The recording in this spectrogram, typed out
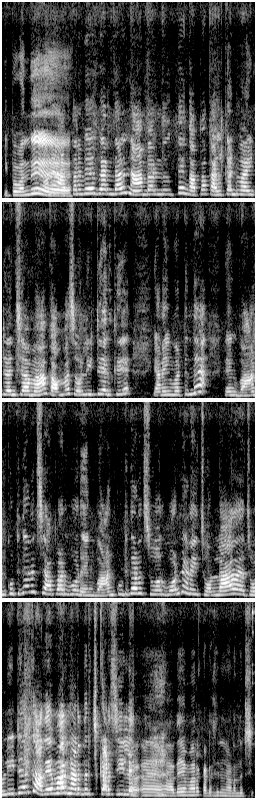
இப்ப வந்து அத்தனை பேர் பிறந்தாலும் நான் பிறந்ததுக்கு தான் எங்க அப்பா கல்கண்டு வாங்கிட்டு வந்துச்சாமா? அம்மா சொல்லிட்டே இருக்கு. எனக்கு மட்டும்தான் எங்க வான்குட்டி தான் எனக்கு சாப்பாடு போடு எங்க வான்குட்டி தான் எனக்கு சோறு போடுன்னு எனக்கு சொல்லா சொல்லிட்டே இருக்கு. அதே மாதிரி நடந்துருச்சு கடைசியில. அதே மாதிரி கடைசியில் நடந்துருச்சு.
